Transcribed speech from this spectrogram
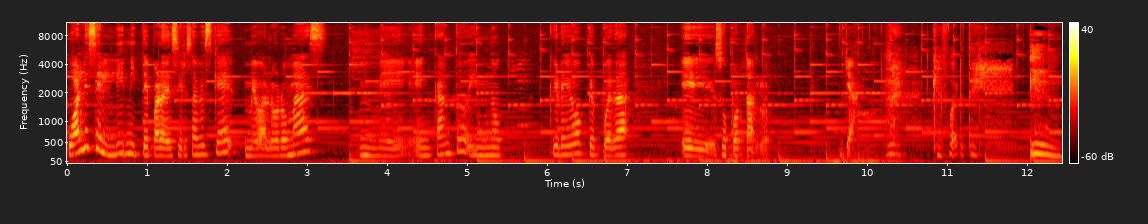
¿Cuál es el límite para decir, sabes qué? Me valoro más, me encanto y no creo que pueda eh, soportarlo. Ya. Qué fuerte.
